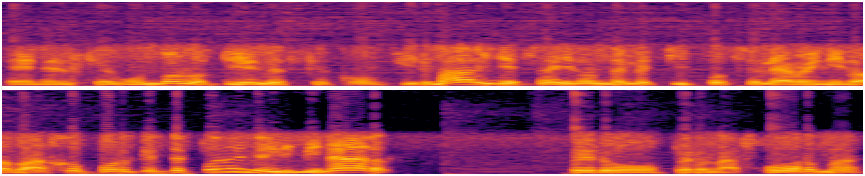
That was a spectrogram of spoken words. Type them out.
en el segundo lo tienes que confirmar y es ahí donde el equipo se le ha venido abajo porque te pueden eliminar, pero pero las formas.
